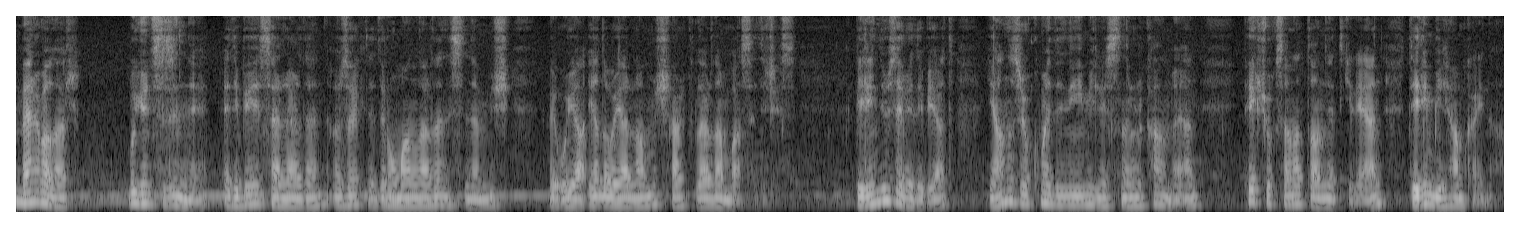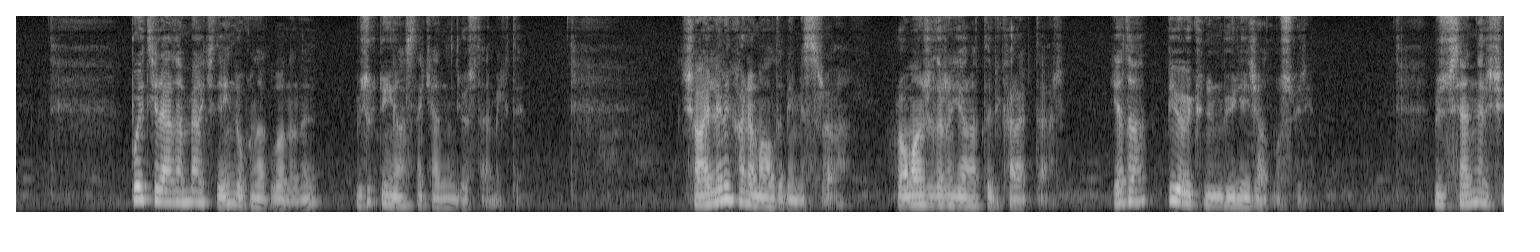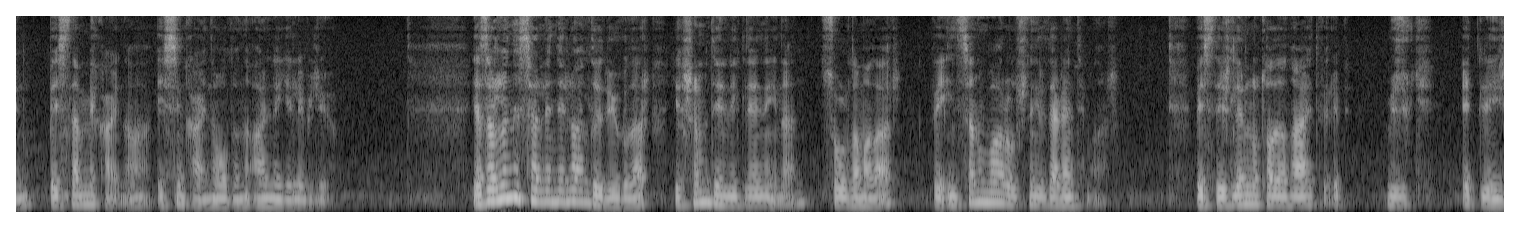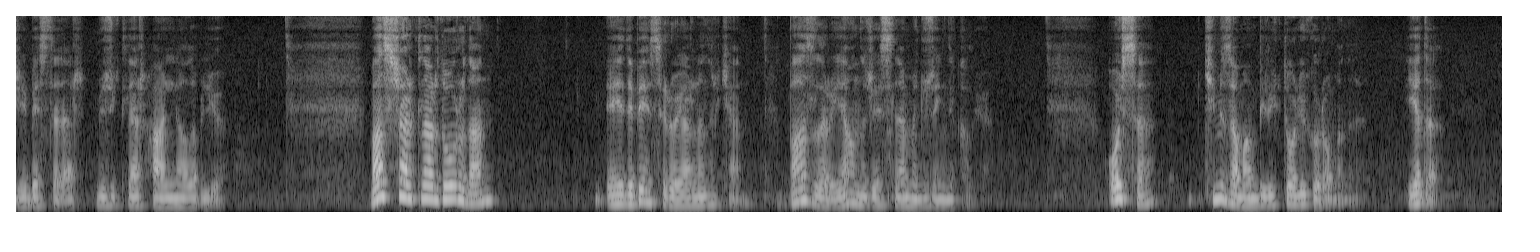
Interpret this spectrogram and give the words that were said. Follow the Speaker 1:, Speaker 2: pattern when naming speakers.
Speaker 1: Merhabalar. Bugün sizinle edebi eserlerden, özellikle de romanlardan esinlenmiş ve uya- ya da uyarlanmış şarkılardan bahsedeceğiz. Bilindiği üzere edebiyat, yalnızca okuma deneyimiyle sınırlı kalmayan, pek çok sanat dalını etkileyen derin bir ilham kaynağı. Bu etkilerden belki de en dokunaklı olanı, müzik dünyasında kendini göstermekte. Şairlerin kalem aldığı bir mısra, romancıların yarattığı bir karakter ya da bir öykünün büyüleyici atmosferi müzisyenler için beslenme kaynağı, esin kaynağı olduğunu haline gelebiliyor. Yazarların eserlerinde aldığı duygular, yaşamı derinliklerine inen sorgulamalar ve insanın varoluşunu irdeleyen temalar. Bestecilerin notalarına ait verip, müzik etkileyici besteler, müzikler haline alabiliyor. Bazı şarkılar doğrudan edebi eseri uyarlanırken, bazıları yalnızca esinlenme düzeyinde kalıyor. Oysa kimi zaman bir Victor Hugo romanı ya da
